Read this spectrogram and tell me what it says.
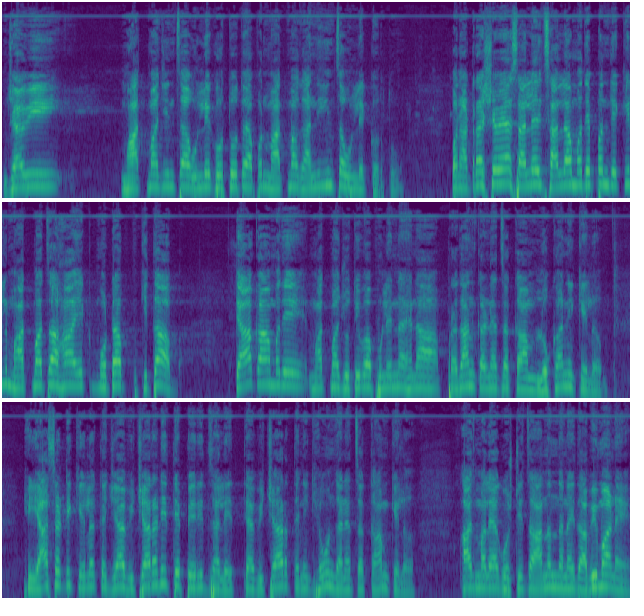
ज्यावेळी महात्माजींचा उल्लेख होतो तर आपण महात्मा गांधीजींचा उल्लेख करतो. पण अठराशेव्या साले सालामध्ये पण देखील महात्माचा हा एक मोठा किताब त्या काळामध्ये महात्मा ज्योतिबा फुलेंना ह्यांना प्रदान करण्याचं काम लोकांनी केलं. हे यासाठी केलं की ज्या विचाराने ते प्रेरित झाले त्या विचार त्यांनी घेऊन जाण्याचं काम केलं. आज मला या गोष्टीचा आनंद नाही तर अभिमान आहे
